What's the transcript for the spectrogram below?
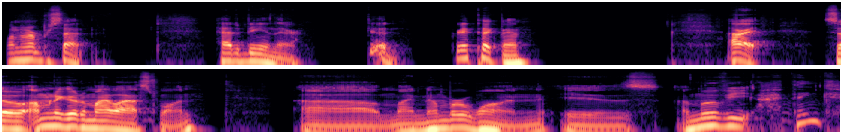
one hundred percent. Had to be in there. Good, great pick, man. All right, so I'm gonna go to my last one. Uh, my number one is a movie I think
